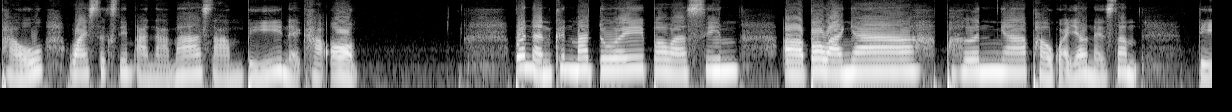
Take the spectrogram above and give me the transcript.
เผาไว้ซึกซิมอานามา3ปีเนี่ยค่ะอ้อเปิ้นนั้นขึ้นมาด้วยปวาซิมอ่าปวาญาเพิ่นญาเผากว่าเย้าในซ้ำ ตี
